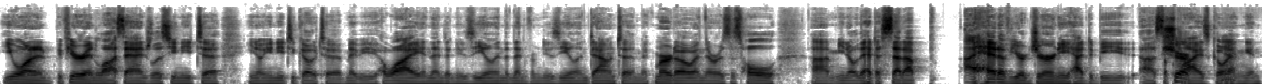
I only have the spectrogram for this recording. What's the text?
you wanted if you're in Los Angeles, you need to you know you need to go to maybe Hawaii and then to New Zealand, and then from New Zealand down to McMurdo. And there was this whole um, you know they had to set up ahead of your journey had to be uh, supplies sure. going yeah. and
